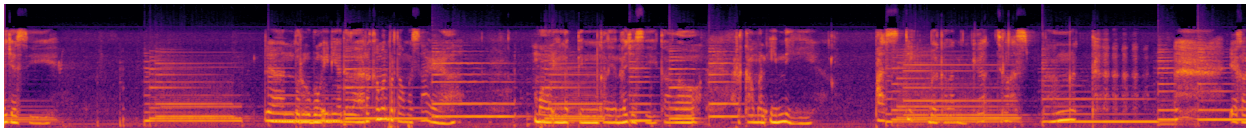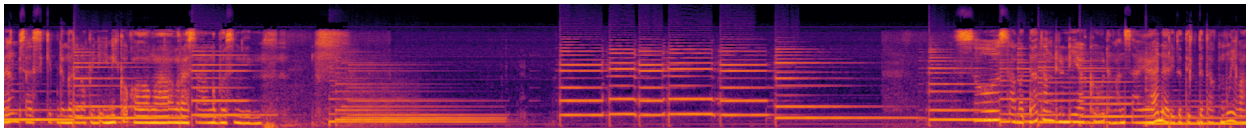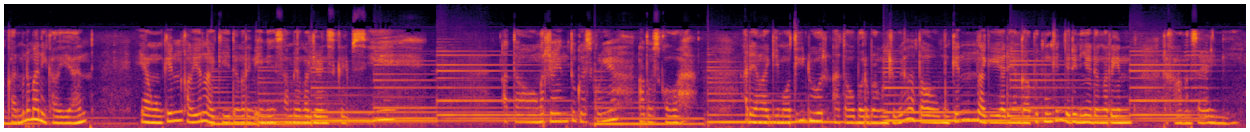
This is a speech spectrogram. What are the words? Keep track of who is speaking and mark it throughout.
Speaker 1: aja sih. Dan berhubung ini adalah rekaman pertama saya, mau ingetin kalian aja sih kalau rekaman ini pasti bakalan gak jelas banget. ya kalian bisa skip dengerin opini ini kok kalau nggak ngerasa ngebosenin. Selamat datang di duniaku dengan saya dari detik detakmu yang akan menemani kalian. Yang mungkin kalian lagi dengerin ini sambil ngerjain skripsi atau ngerjain tugas kuliah atau sekolah. Ada yang lagi mau tidur atau baru bangun juga atau mungkin lagi ada yang gabut mungkin jadi dia dengerin rekaman saya ini.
